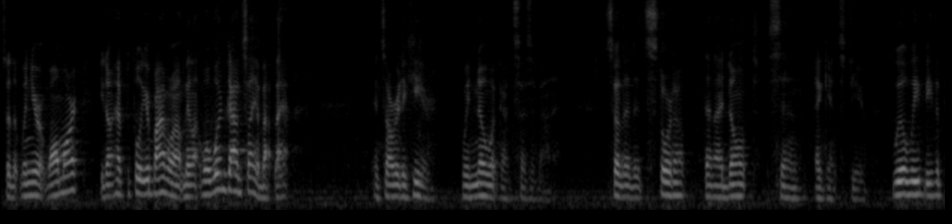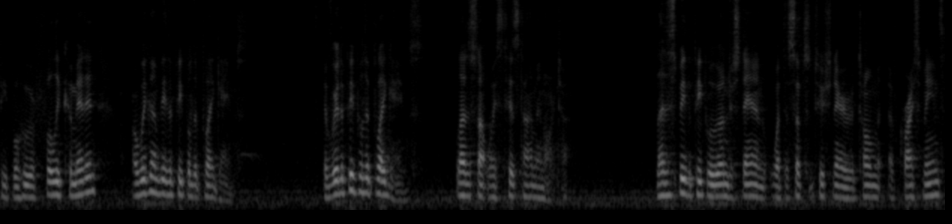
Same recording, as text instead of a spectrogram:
so that when you're at Walmart, you don't have to pull your Bible out and be like, Well, what did God say about that? It's already here. We know what God says about it. So that it's stored up, that I don't sin against you. Will we be the people who are fully committed? Or are we going to be the people that play games? If we're the people that play games, let us not waste his time and our time. Let us be the people who understand what the substitutionary atonement of Christ means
